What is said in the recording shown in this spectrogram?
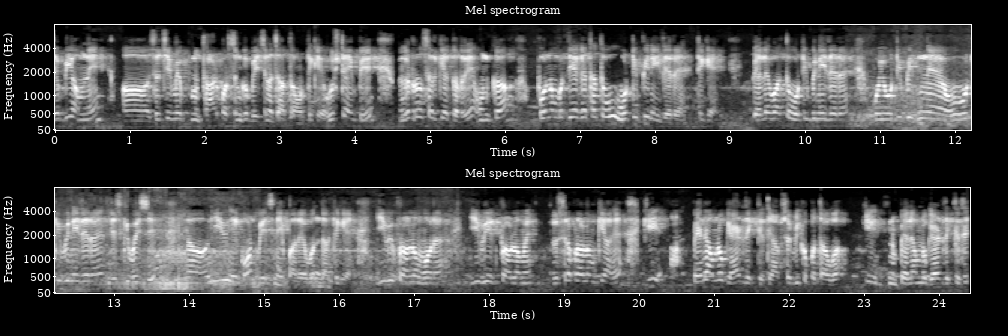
जब भी हमने सोचिए मैं थर्ड पर्सन को बेचना चाहता हूँ, ठीक है? उस टाइम पे वेंकटराव सर क्या कर रहे हैं? उनका फ़ोन नंबर दिया गया था तो वो ओटीपी नहीं दे रहे हैं, ठीक है? पहले बात तो ओटीपी नहीं दे रहे कोई ओटीपी ओटीपी नहीं दे रहा है, जिसकी वजह से ये अकाउंट बेच नहीं पा रहा है बंदा, ठीक है? ये भी प्रॉब्लम हो रहा है, ये भी एक प्रॉब्लम है। दूसरा प्रॉब्लम क्या है कि पहले हम लोग ऐड देखते थे, आप सभी को पता होगा। कि पहले हम लोग ऐड देखते थे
